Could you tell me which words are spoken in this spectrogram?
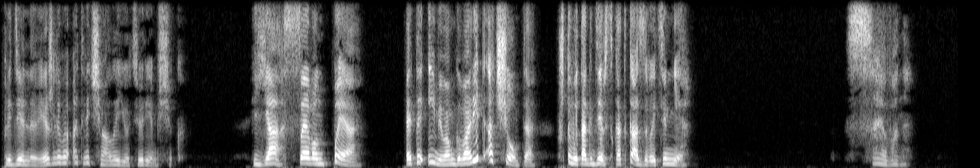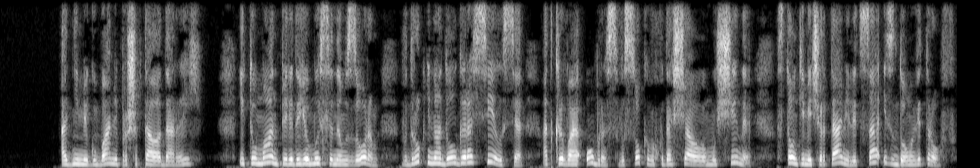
Предельно вежливо отвечал ее тюремщик. «Я Севен П. Это имя вам говорит о чем-то, что вы так дерзко отказываете мне?» «Севен», – одними губами прошептала Дарей, и туман перед ее мысленным взором вдруг ненадолго рассеялся, открывая образ высокого худощавого мужчины с тонкими чертами лица из Дома ветров.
